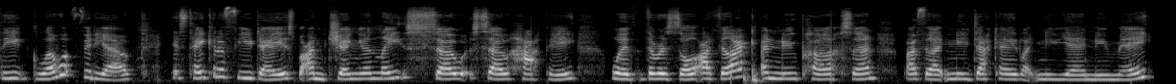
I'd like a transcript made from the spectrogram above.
the glow up video. It's taken a few days but I'm genuinely so so happy with the result. I feel like a new person, but I feel like new decade, like new year, new me.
